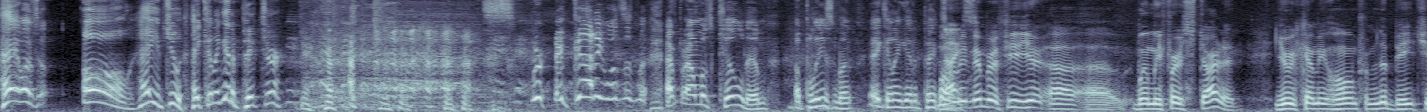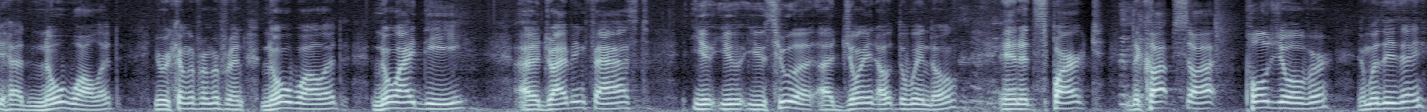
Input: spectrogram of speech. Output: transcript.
Hey, what's? Oh, hey, it's you. Hey, can I get a picture? Swear to God, he wasn't. After I almost killed him, a policeman. Hey, can I get a picture? Well, remember a few years uh, uh, when we first started, you were coming home from the beach, you had no wallet, you were coming from a friend, no wallet, no ID, uh, driving fast, you, you, you threw a, a joint out the window, and it sparked, the cops saw it, pulled you over, and what did they say?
